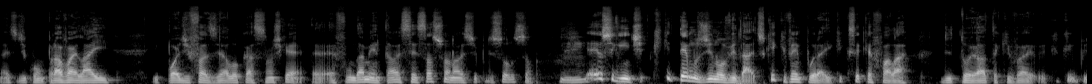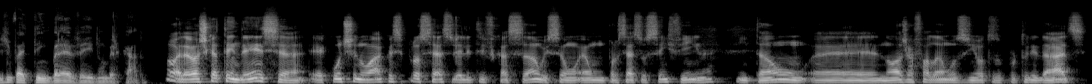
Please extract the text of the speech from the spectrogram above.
antes de comprar, vai lá e, e pode fazer a alocação. Acho que é, é, é fundamental, é sensacional esse tipo de solução. Uhum. E aí é o seguinte: o que, que temos de novidades? O que, que vem por aí? O que, que você quer falar de Toyota que, vai, que a gente vai ter em breve aí no mercado? Olha, eu acho que a tendência é continuar com esse processo de eletrificação, isso é um, é um processo sem fim, né? Então, é, nós já falamos em outras oportunidades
